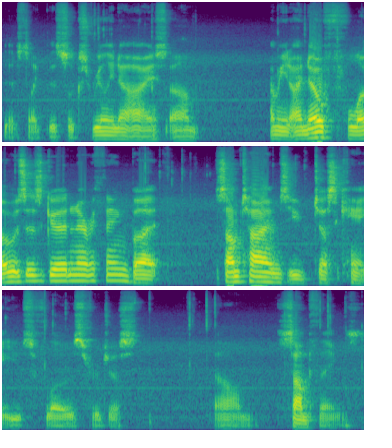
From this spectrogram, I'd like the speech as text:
this. Like this looks really nice. Um, I mean, I know flows is good and everything, but sometimes you just can't use flows for just um, some things.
